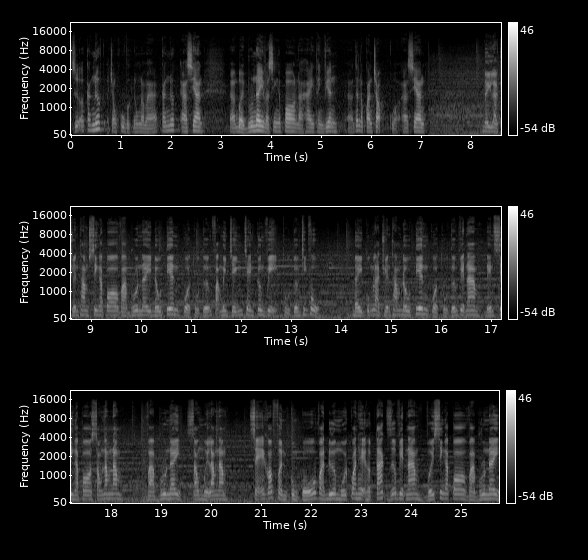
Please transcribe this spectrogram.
giữa các nước ở trong khu vực Đông Nam Á, các nước ASEAN à, bởi Brunei và Singapore là hai thành viên à, rất là quan trọng của ASEAN. Đây là chuyến thăm Singapore và Brunei đầu tiên của Thủ tướng Phạm Minh Chính trên cương vị Thủ tướng Chính phủ. Đây cũng là chuyến thăm đầu tiên của Thủ tướng Việt Nam đến Singapore sau 5 năm và Brunei sau 15 năm sẽ góp phần củng cố và đưa mối quan hệ hợp tác giữa Việt Nam với Singapore và Brunei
